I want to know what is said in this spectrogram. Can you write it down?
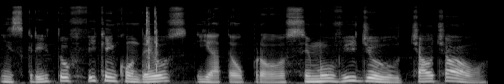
inscrito, fiquem com Deus e até o próximo vídeo. Tchau, tchau!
